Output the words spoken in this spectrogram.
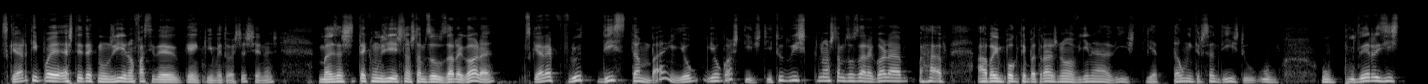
Se calhar, tipo, esta tecnologia, não faço ideia de quem é que inventou estas cenas, mas estas tecnologias que nós estamos a usar agora, se calhar é fruto disso também. Eu, eu gosto disto. E tudo isto que nós estamos a usar agora, há, há bem pouco tempo atrás não havia nada disto. E é tão interessante isto. O, o poder existe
